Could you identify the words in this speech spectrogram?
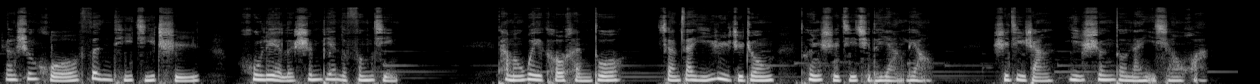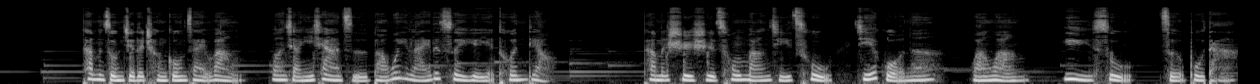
让生活奋蹄疾驰，忽略了身边的风景。他们胃口很多，想在一日之中吞食汲取的养料，实际上一生都难以消化。他们总觉得成功在望，妄想一下子把未来的岁月也吞掉。他们事事匆忙急促，结果呢，往往欲速则不达。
